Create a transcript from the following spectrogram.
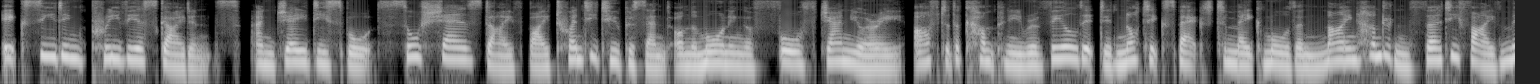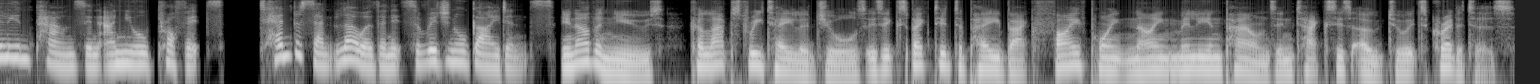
exceeding previous guidance, and JD Sports saw shares dive by 22% on the morning of 4th January after the company revealed it did not expect to make more than £935 million in annual profits, 10% lower than its original guidance. In other news, collapsed retailer Joules is expected to pay back £5.9 million in taxes owed to its creditors.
